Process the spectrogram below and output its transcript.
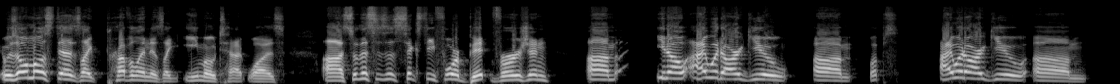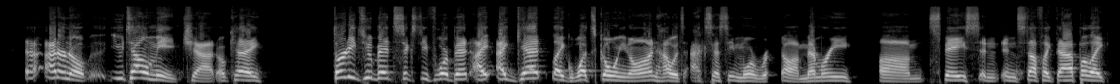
it was almost as like prevalent as like Emotet was. Uh, so this is a 64-bit version. Um, you know, I would argue. Um, whoops, I would argue. Um, I don't know. You tell me, chat. Okay. 32 bit, 64 bit. I, I get like what's going on, how it's accessing more uh, memory um, space and, and stuff like that. But like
